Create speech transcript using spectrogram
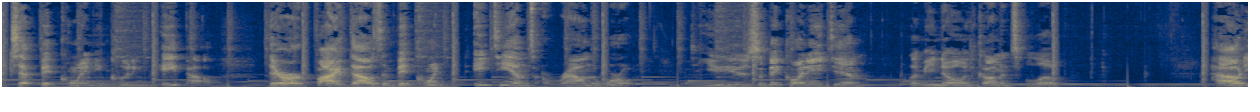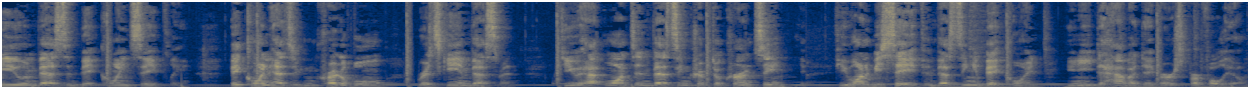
accept Bitcoin, including PayPal. There are 5,000 Bitcoin ATMs around the world. Do you use a Bitcoin ATM? Let me know in the comments below. How do you invest in Bitcoin safely? Bitcoin has an incredible risky investment. Do you want to invest in cryptocurrency? If you want to be safe investing in Bitcoin, you need to have a diverse portfolio.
